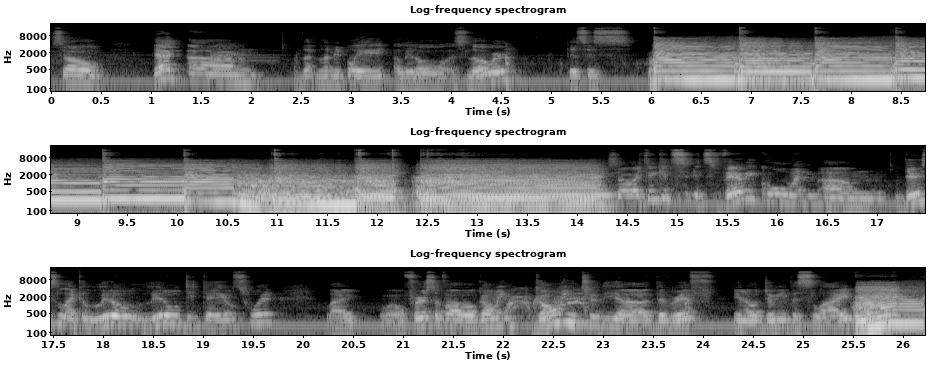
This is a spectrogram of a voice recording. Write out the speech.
So that um, let, let me play it a little slower. This is... So I think it's it's very cool when um, there's like a little little details to it. Like, well, first of all, going going to the uh, the riff, you know, doing the slide and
